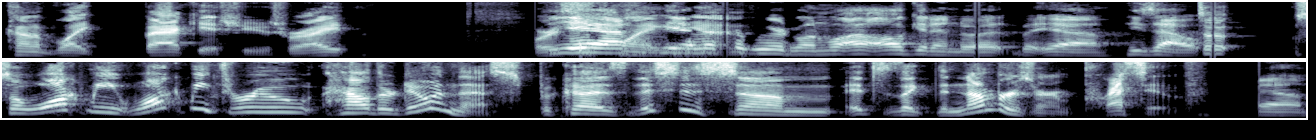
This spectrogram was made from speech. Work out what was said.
kind of like back issues, right? Or is yeah, he playing yeah, again? that's a weird one. Well, I'll get into it, but yeah, he's out. So, so walk me walk me through how they're doing this because this is some. It's like the numbers are impressive. Yeah.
